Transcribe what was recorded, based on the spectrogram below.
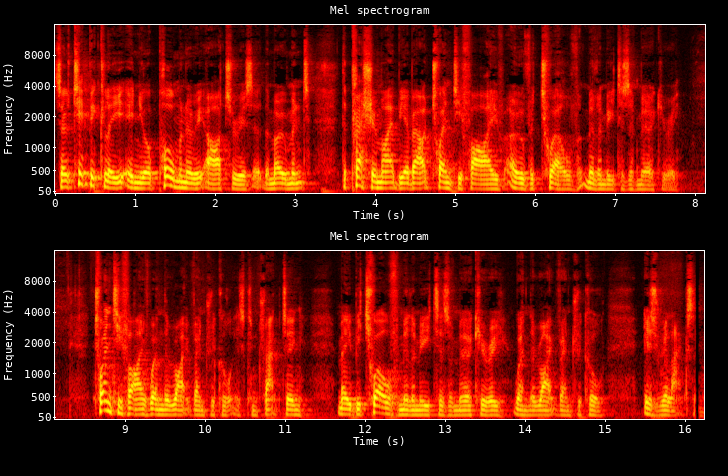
So typically in your pulmonary arteries at the moment, the pressure might be about 25 over 12 millimeters of mercury. 25 when the right ventricle is contracting, maybe 12 millimeters of mercury when the right ventricle is relaxing.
